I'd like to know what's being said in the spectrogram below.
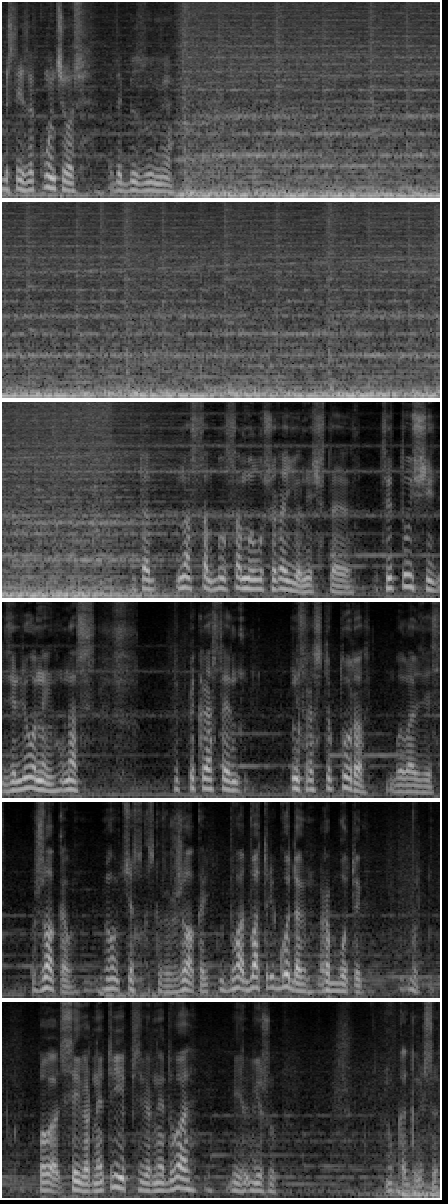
быстрее закончилось, это безумие. Это у нас был самый лучший район, я считаю. Цветущий, зеленый. У нас пр- прекрасная инфраструктура была здесь. Жалко, вам честно скажу, жалко. Два- Два-три года работы вот, по Северной 3, Северной 2 ви- вижу. Ну, как говорится,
